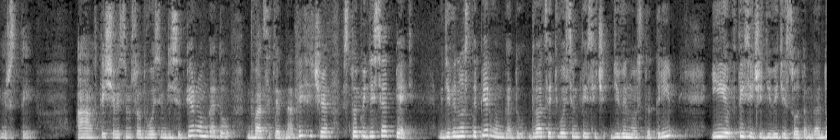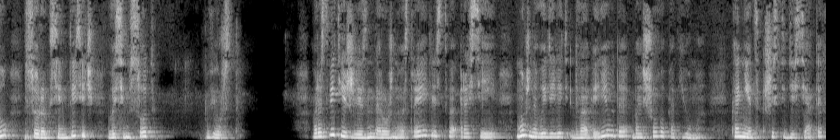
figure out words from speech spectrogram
версты, а в 1881 году 21 155, в 1991 году 28 093 и в 1900 году 47 800 верст. В развитии железнодорожного строительства России можно выделить два периода большого подъема – конец 60-х,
